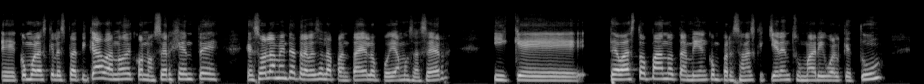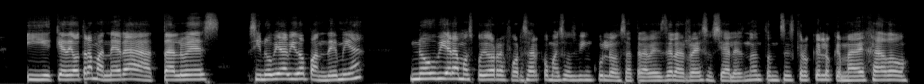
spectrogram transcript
eh, como las que les platicaba, ¿no? De conocer gente que solamente a través de la pantalla lo podíamos hacer y que te vas topando también con personas que quieren sumar igual que tú y que de otra manera, tal vez, si no hubiera habido pandemia, no hubiéramos podido reforzar como esos vínculos a través de las redes sociales, ¿no? Entonces creo que lo que me ha dejado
